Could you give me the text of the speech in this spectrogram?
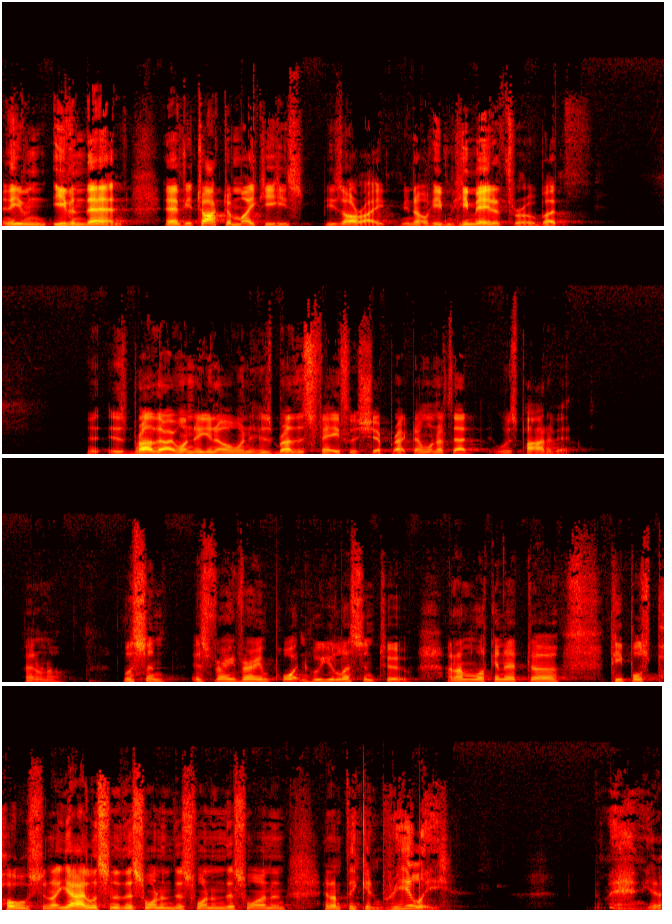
And even, even then, and if you talk to Mikey, he's, he's all right. You know, he, he made it through, but his brother, I wonder, you know, when his brother's faith was shipwrecked, I wonder if that was part of it. I don't know. Listen, it's very, very important who you listen to. And I'm looking at uh, people's posts, and I, yeah, I listen to this one and this one and this one, and, and I'm thinking, really? Man, yeah.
